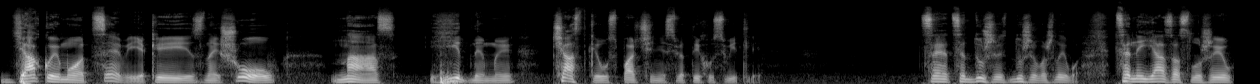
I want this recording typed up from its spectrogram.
дякуємо Отцеві, який знайшов нас гідними частки у спадщині святих у світлі. Це, це дуже дуже важливо. Це не я заслужив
